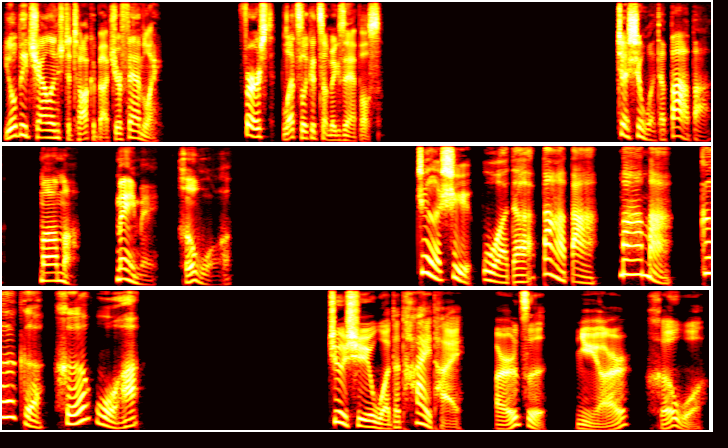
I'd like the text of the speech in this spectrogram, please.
you'll be challenged to talk about your family. First, let's look at some examples. 这是我的爸爸妈妈、妹妹和我。这是我的爸爸妈妈、哥哥和我。 这是我的太太、儿子、女儿和我。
